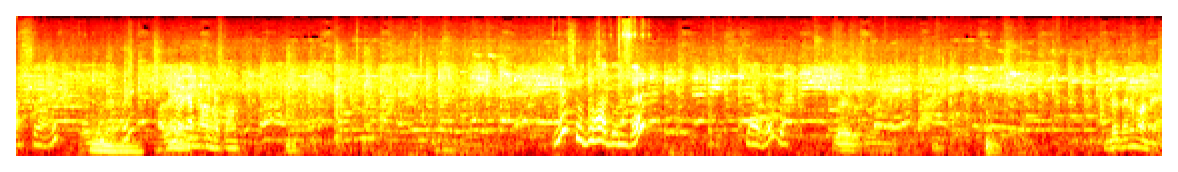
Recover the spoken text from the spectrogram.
අස්සනේ. මේ සුදු හදුන්ද? නෑ නේද? ඉල්ල දෙන්න මනේ.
